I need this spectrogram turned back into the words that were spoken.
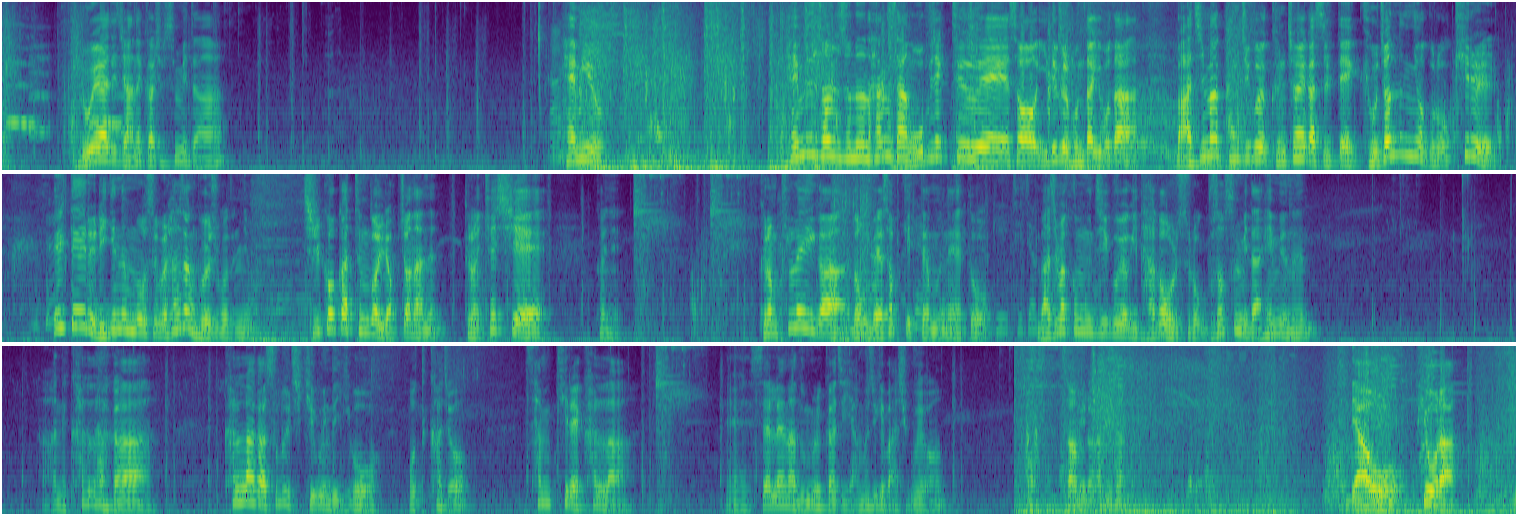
놓아야 되지 않을까 싶습니다. 해뮤. 해뮤 선수는 항상 object에서 이득을 본다기보다 마지막 금지구역 근처에 갔을 때 교전 능력으로 kill을 1대1을 이기는 모습을 항상 보여주거든요. 질 것 같은 걸 역전하는 그런 캐시의 그런, 플레이가 너무 매섭기 새 때문에 또. 마지막 금지구역이 다가올수록 무섭습니다 해뮤는 아 근데 칼라가 칼라가 숲을 지키고 있는데 이거 어떡하죠? 3킬의 칼라 예, 셀레나 눈물까지 야무지게 마시고요 어, 싸움 일어납니다 냐오 피오라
